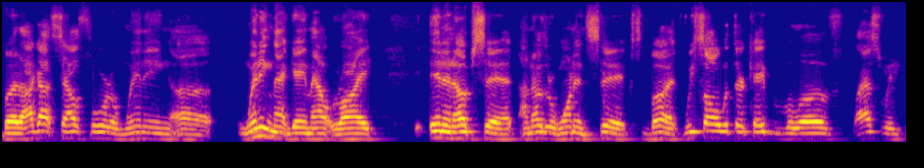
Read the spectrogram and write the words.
but I got South Florida winning uh, winning that game outright in an upset. I know they're one and six, but we saw what they're capable of last week,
